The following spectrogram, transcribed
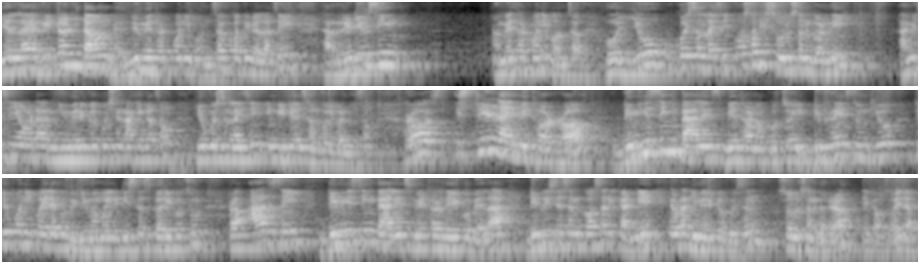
यसलाई रिटर्न डाउन भ्याल्यु मेथड पनि भन्छ। कति बेला चाहिँ रिड्युसिङ मेथड पनि भन्छ। हो यो क्वेसनलाई चाहिँ कसरी सोल्युसन गर्ने? हामी चाहिँ एउटा न्युमेरिकल क्वेसन राखेका छौँ। यो क्वेसनलाई चाहिँ इन डिटेल छलफल गर्नेछौँ। र स्टेट लाइन मेथड र डिमिनिसिङ ब्यालेन्स मेथडको चाहिँ डिफरेन्स जुन थियो त्यो पनि पहिलाको भिडियोमा मैले डिस्कस गरेको छु। र आज चाहिँ डिमिनिसिङ ब्यालेन्स मेथड दिएको बेला डिप्रिसिएसन कसरी काट्ने एउटा न्युमेरिकल क्वेसन सोल्युसन गरेर देखाउँछु है त?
